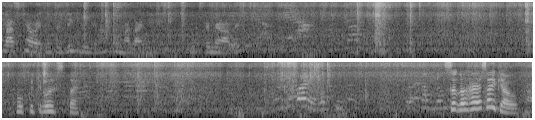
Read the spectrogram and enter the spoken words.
ग्लास ठेवायचे ह्याच्यात जिंकलेले ना. तर मला हे इतके मिळाले. हो किती मस्त आहे. सगळं हाय आहे की अहो हा.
